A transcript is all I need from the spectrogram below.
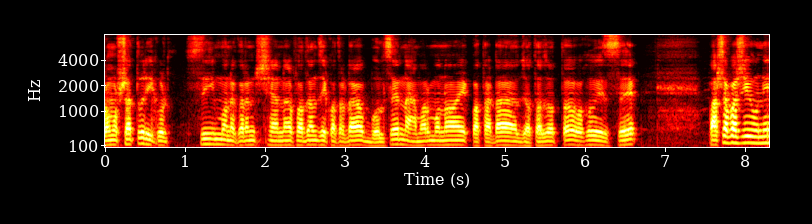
সমস্যা তৈরি করছি। মনে করেন সেনা প্রধান যে কথাটা বলছেন, আমার মনে হয় কথাটা যথাযথ হয়েছে। পাশাপাশি উনি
